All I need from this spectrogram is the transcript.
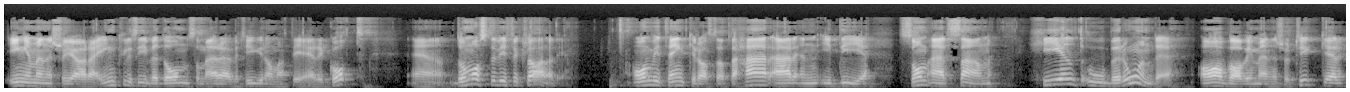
ingen människa göra, inklusive de som är övertygade om att det är gott, eh, då måste vi förklara det. Om vi tänker oss att det här är en idé som är sann helt oberoende av vad vi människor tycker,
